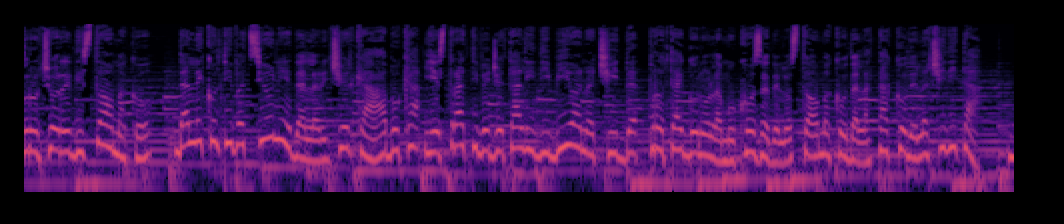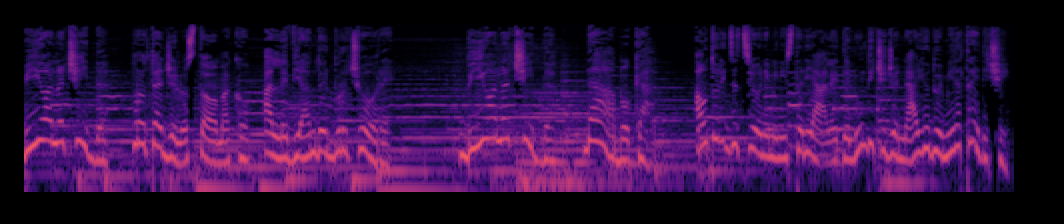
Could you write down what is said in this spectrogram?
Bruciore di stomaco? Dalle coltivazioni e dalla ricerca Aboca, gli estratti vegetali di Bioanacid proteggono la mucosa dello stomaco dall'attacco dell'acidità. Bioanacid protegge lo stomaco, alleviando il bruciore. Bioanacid da Aboca. Autorizzazione ministeriale dell'11 gennaio 2013.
